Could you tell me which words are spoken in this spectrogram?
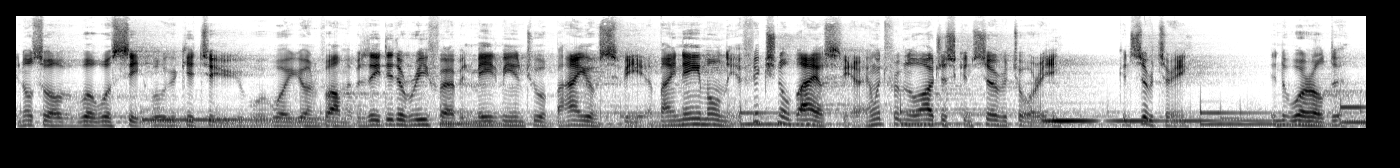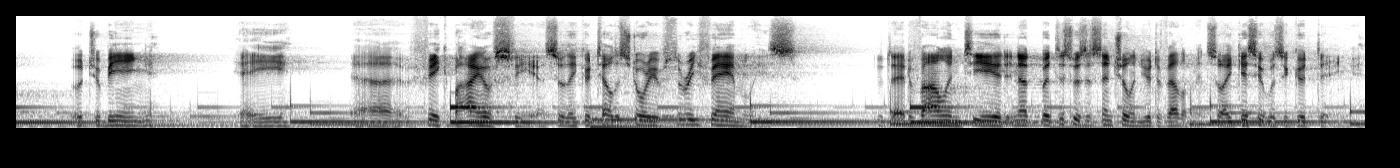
Uh, and also, well, we'll see. We'll get to what your involvement. But they did a refurb and made me into a biosphere, by name only, a fictional biosphere. I went from the largest conservatory, conservatory in the world to being a uh, fake biosphere, so they could tell the story of three families that volunteered. But this was essential in your development, so I guess it was a good thing.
